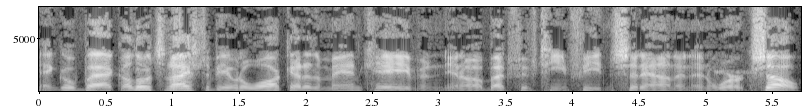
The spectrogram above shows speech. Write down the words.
and go back. Although it's nice to be able to walk out of the man cave and you know about 15 feet and sit down and, and work. So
